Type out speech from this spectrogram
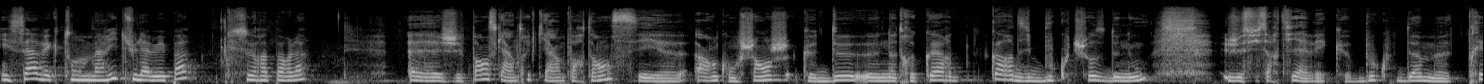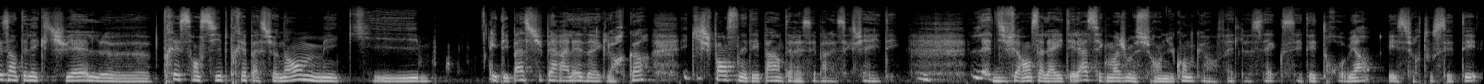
Et ça, avec ton mari, tu l'avais pas, ce rapport-là? Euh, je pense qu'il y a un truc qui est important, c'est un qu'on change, que deux notre cœur, corps dit beaucoup de choses de nous. Je suis sortie avec beaucoup d'hommes très intellectuels, très sensibles, très passionnants, mais qui étaient pas super à l'aise avec leur corps et qui, je pense, n'étaient pas intéressés par la sexualité. La différence, elle a été là, c'est que moi, je me suis rendu compte qu'en fait, le sexe, c'était trop bien et surtout, c'était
